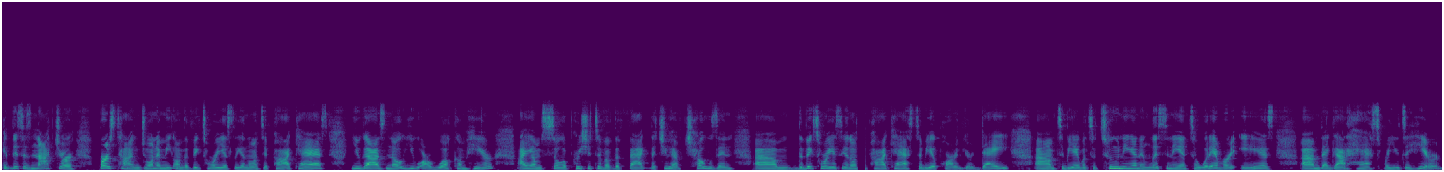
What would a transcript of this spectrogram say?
If this is not your first time joining me on the Victoriously Anointed podcast, you guys know you are welcome here. I am so appreciative of the fact that you have chosen um, the Victoriously Anointed podcast to be a part of your day, um, to be able to tune in and listen in to whatever it is um, that God has for you to hear.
